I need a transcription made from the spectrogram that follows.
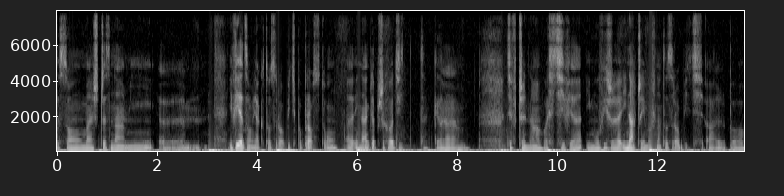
y, są mężczyznami y, i wiedzą, jak to zrobić po prostu. I nagle przychodzi taka dziewczyna właściwie i mówi, że inaczej można to zrobić, albo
